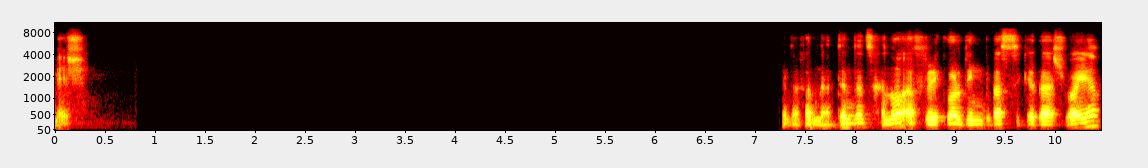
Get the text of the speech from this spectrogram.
ماشي. كده خدنا attendance هنوقف recording بس كده شوية.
